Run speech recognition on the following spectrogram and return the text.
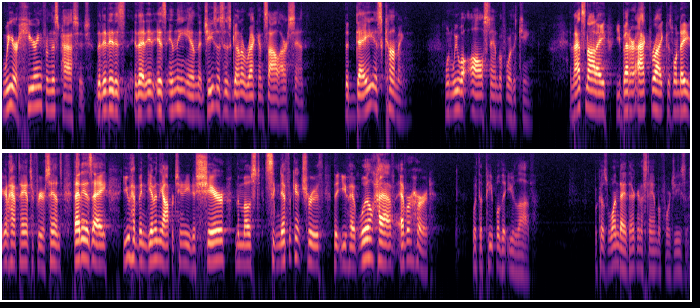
we are hearing from this passage that it is, that it is in the end that Jesus is going to reconcile our sin. The day is coming when we will all stand before the King. And that's not a, you better act right because one day you're going to have to answer for your sins. That is a, you have been given the opportunity to share the most significant truth that you have, will have ever heard with the people that you love. Because one day they're going to stand before Jesus.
